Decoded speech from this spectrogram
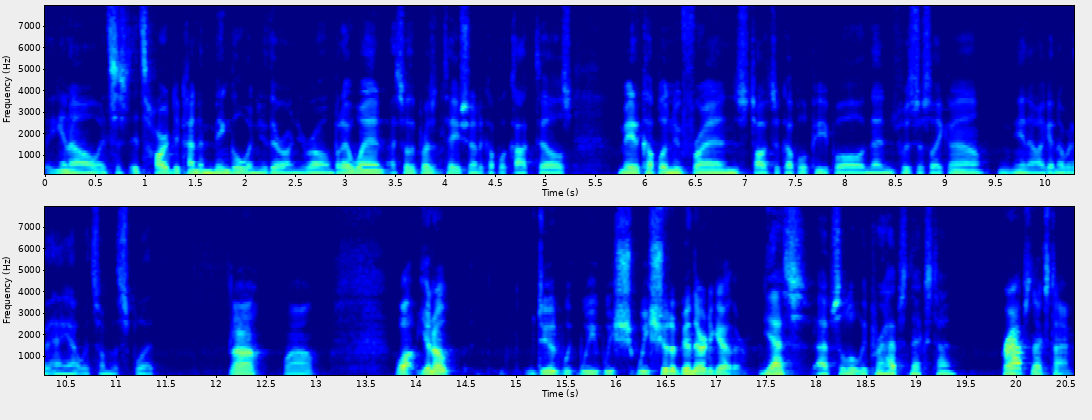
you know, it's just it's hard to kind of mingle when you're there on your own. But I went, I saw the presentation, had a couple of cocktails, made a couple of new friends, talked to a couple of people, and then was just like, oh, you know, I got nobody to hang out with, so I'm going to split. Oh, wow. Well, you know, dude, we we we, sh- we should have been there together. Yes, absolutely. Perhaps next time. Perhaps next time.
